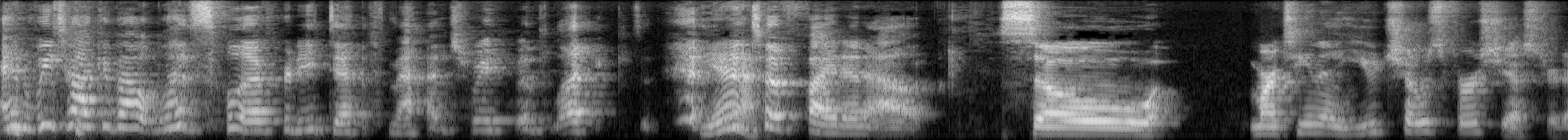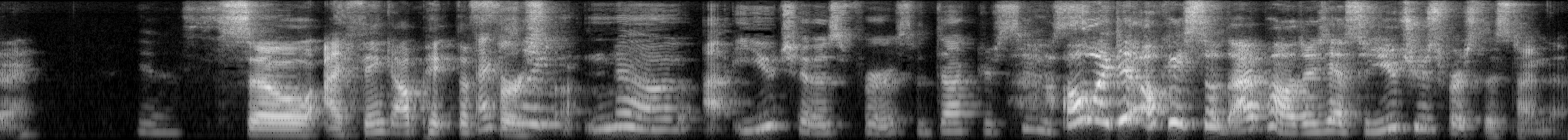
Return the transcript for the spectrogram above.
and we talk about what celebrity death match we would like to, yeah. to fight it out. So Martina, you chose first yesterday. Yes. So I think I'll pick the Actually, first. no. uh, You chose first with Dr. Seuss. Oh, I did. Okay, so I apologize. Yeah, so you choose first this time then.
